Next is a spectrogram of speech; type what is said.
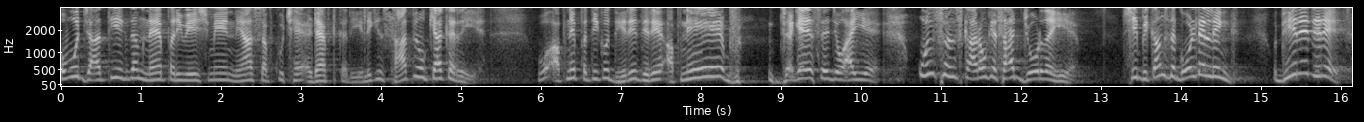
और वो जाती एकदम नए परिवेश में, नया सब कुछ है अडेप्ट कर रही है। लेकिन साथ में वो क्या कर रही है? वो अपने पति को धीरे धीरे अपने जगह से जो आई है, उन संस्कारों के साथ जोड़ रही है। She becomes the golden link धीरे धीरे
